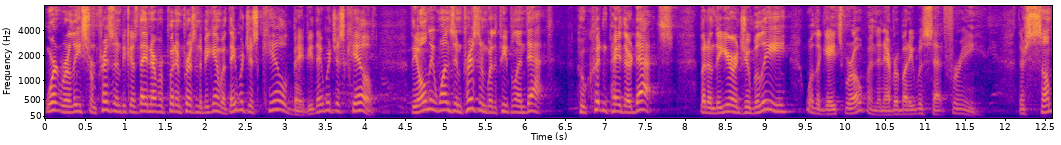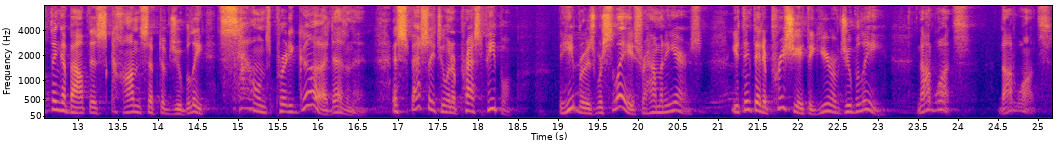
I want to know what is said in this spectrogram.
weren't released from prison because they never put in prison to begin with. They were just killed, baby. They were just killed. The only ones in prison were the people in debt who couldn't pay their debts. But in the year of Jubilee, well, the gates were opened and everybody was set free. There's something about this concept of Jubilee. It sounds pretty good, doesn't it? Especially to an oppressed people. The Hebrews were slaves for how many years? You'd think they'd appreciate the year of Jubilee. Not once, not once.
